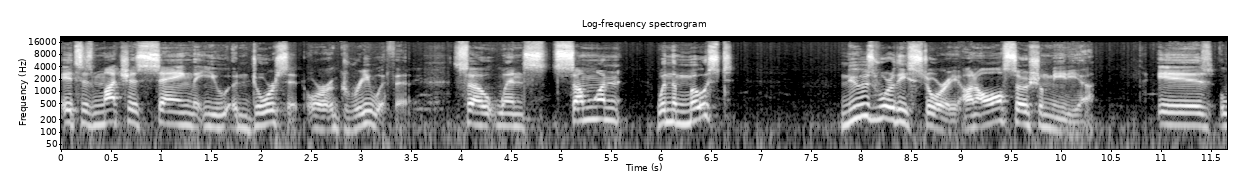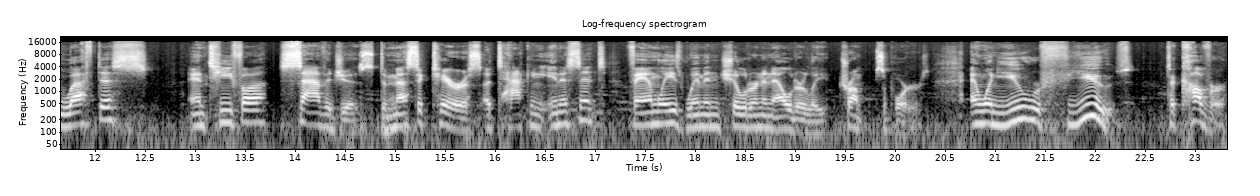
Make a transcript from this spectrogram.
it's as much as saying that you endorse it or agree with it. So when someone, when the most newsworthy story on all social media is leftists, Antifa, savages, domestic terrorists attacking innocent families, women, children, and elderly Trump supporters. And when you refuse to cover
